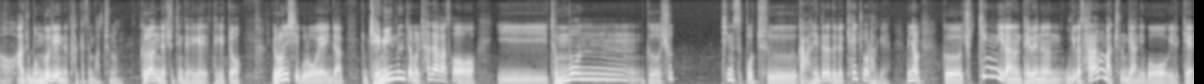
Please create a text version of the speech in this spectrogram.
어, 아주 먼 거리에 있는 타겟을 맞추는 그런 이제 슈팅 되게, 되겠죠. 이런 식으로의 이제 좀 재미있는 점을 찾아가서 이 전문 그 슈팅 스포츠가 아니더라도 이렇게 캐주얼하게 왜냐면 그 슈팅이라는 대회는 우리가 사람을 맞추는 게 아니고 이렇게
